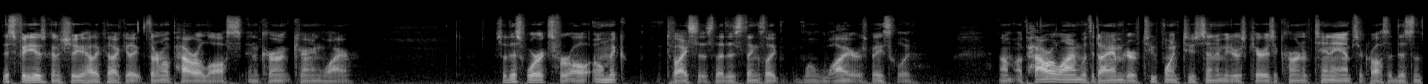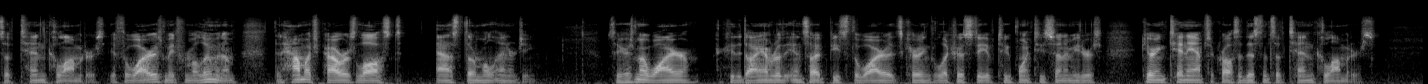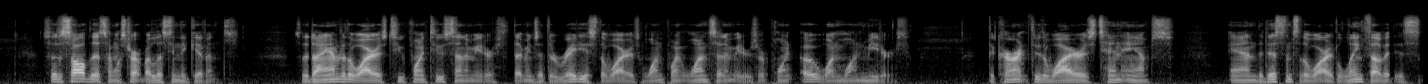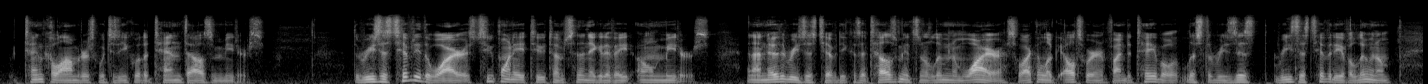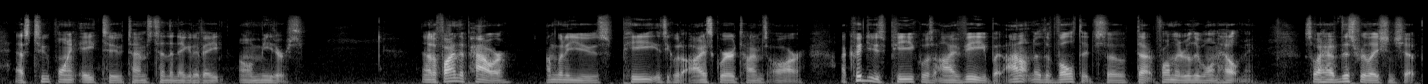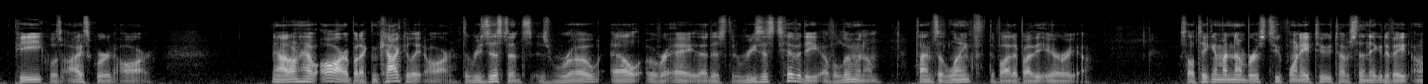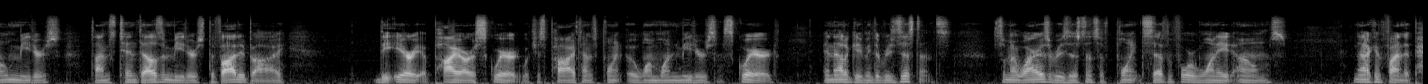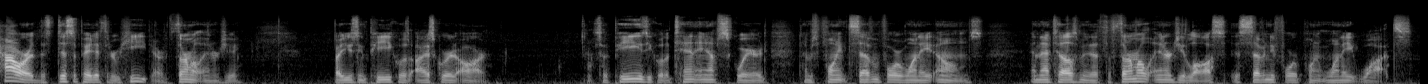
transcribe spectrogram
This video is going to show you how to calculate thermal power loss in current carrying wire. So this works for all ohmic devices, that is things like well, wires basically. Um, a power line with a diameter of 2.2 centimeters carries a current of 10 amps across a distance of 10 kilometers. If the wire is made from aluminum, then how much power is lost as thermal energy? So here's my wire. Actually, the diameter of the inside piece of the wire that's carrying the electricity of 2.2 centimeters, carrying 10 amps across a distance of 10 kilometers. So to solve this, I'm going to start by listing the givens. So the diameter of the wire is 2.2 centimeters. That means that the radius of the wire is 1.1 centimeters or 0.011 meters. The current through the wire is 10 amps, and the distance of the wire, the length of it, is 10 kilometers, which is equal to 10,000 meters. The resistivity of the wire is 2.82 times 10 to the negative 8 ohm meters. And I know the resistivity because it tells me it's an aluminum wire, so I can look elsewhere and find a table that lists the resist resistivity of aluminum as 2.82 times 10 to the negative 8 ohm meters. Now to find the power, I'm going to use P is equal to I squared times R. I could use P equals IV, but I don't know the voltage, so that formula really won't help me. So I have this relationship, P equals I squared R. Now I don't have R, but I can calculate R. The resistance is rho L over A, that is the resistivity of aluminum times the length divided by the area. So I'll take in my numbers 2.82 times the negative 8 ohm meters times 10,000 meters divided by the area pi r squared, which is pi times 0.011 meters squared, and that'll give me the resistance. So my wire has a resistance of 0.7418 ohms. Now I can find the power that's dissipated through heat or thermal energy by using P equals I squared R. So P is equal to 10 amps squared times 0.7418 ohms and that tells me that the thermal energy loss is 74.18 watts.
